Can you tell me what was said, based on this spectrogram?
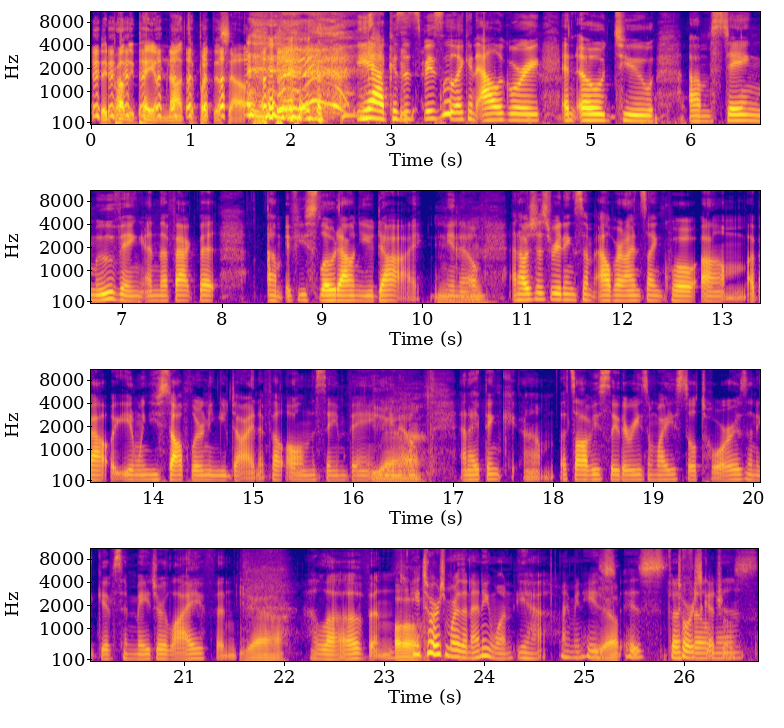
they'd probably pay him not to put this out. yeah, because it's basically like an allegory, an ode to um, staying moving and the fact that um, if you slow down, you die. You know. Mhm. And I was just reading some Albert Einstein quote um, about you know when you stop learning, you die, and it felt all in the same vein. You know. Yeah. And I think um, that's obviously the reason why he still tours, and it gives him major life and Yeah. love and Oh. He tours more than anyone. yeah. I mean, he's Yep. his tour Fulfillment. schedules.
